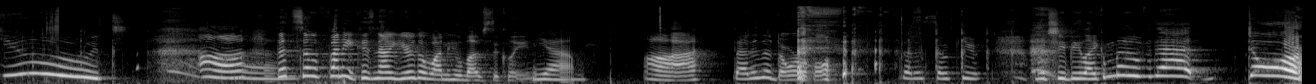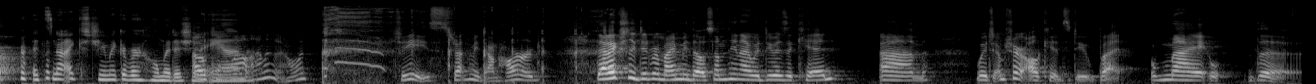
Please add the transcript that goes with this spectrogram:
cute. Aw, that's so funny because now you're the one who loves to clean. yeah. Aw, that is adorable. that is so cute. Would she be like, move that door? It's not Extreme Makeover Home Edition, Okay, Anne. well, I don't know. Jeez, shutting me down hard. That actually did remind me though something I would do as a kid, um, which I'm sure all kids do. But my the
